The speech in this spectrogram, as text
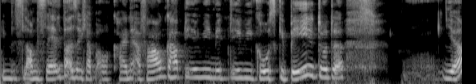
im Islam selber, also ich habe auch keine Erfahrung gehabt irgendwie mit irgendwie groß Gebet oder ja,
